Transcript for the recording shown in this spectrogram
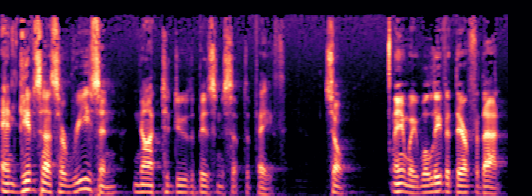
and gives us a reason not to do the business of the faith so Anyway, we'll leave it there for that.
